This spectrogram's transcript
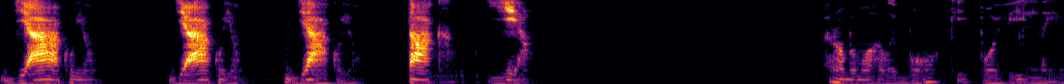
Дякую, дякую, дякую. Так є. робимо глибокий повільний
